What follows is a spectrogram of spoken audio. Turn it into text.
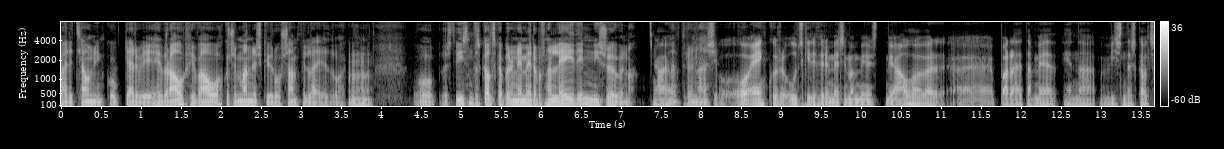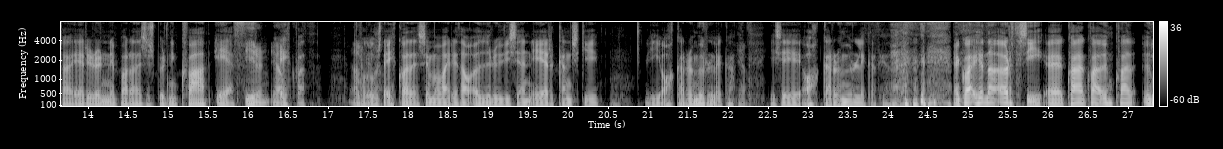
bæri tjáning og gerfi hefur áhrif á okkur sem manneskjur og samfélagið og, Mhm. svona. og þú veist, vísindaskaldskapurinn er meira bara svona leið inn í söguna Já, að þessi Og og einhver útskýri fyrir mér sem að mjög, mjög áhugaverð uh, bara þetta með hérna, vísindaskálsa er í rauninni bara þessi spurning hvað ef raun, eitthvað? Og þú veist, eitthvað sem að væri þá öðruvísi en er kannski í okkar Já. ég segi okkar að en hvað, hérna Earthsea uh, hvað, hvað, um, hvað, um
